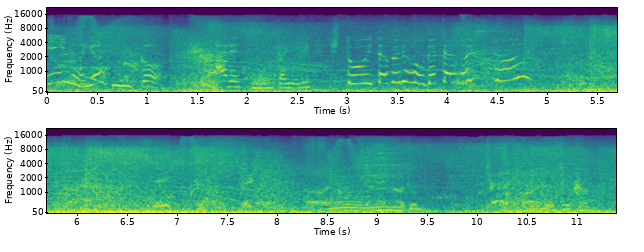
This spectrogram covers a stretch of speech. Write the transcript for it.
いいのよヒミコ。アレスなんかより人を炒める方が楽し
